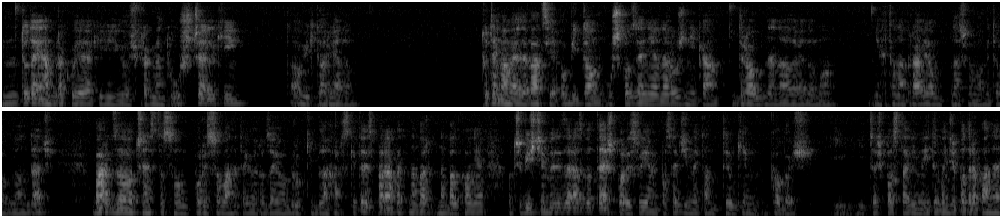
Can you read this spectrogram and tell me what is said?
Mm, Tutaj nam brakuje jakiegoś fragmentu uszczelki, to Victoria Dom. Tutaj mamy elewację obitą, uszkodzenie narożnika drobne, no ale wiadomo, niech to naprawią, dlaczego mamy to oglądać. Bardzo często są porysowane tego rodzaju obróbki blacharskie. To jest parapet na, bar- na balkonie. Oczywiście my zaraz go też porysujemy, posadzimy tam tyłkiem kogoś i, i coś postawimy i to będzie podrapane,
